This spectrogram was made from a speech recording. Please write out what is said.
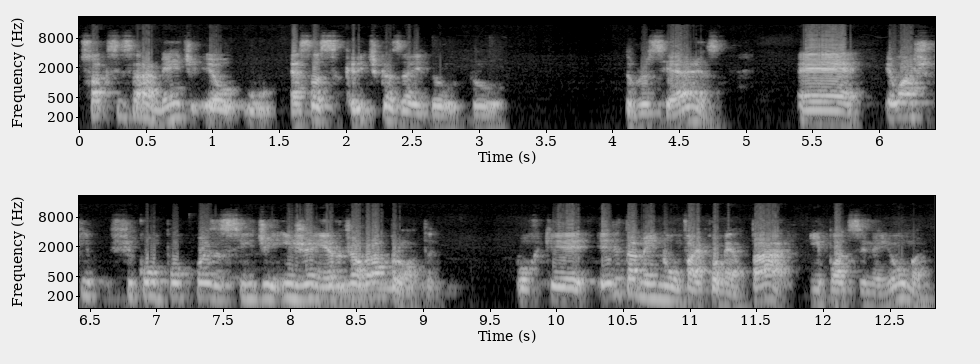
Só que, sinceramente, eu, essas críticas aí do, do do Bruce Arians, é, eu acho que ficou um pouco coisa assim de engenheiro de obra pronta. Porque ele também não vai comentar, em hipótese nenhuma,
